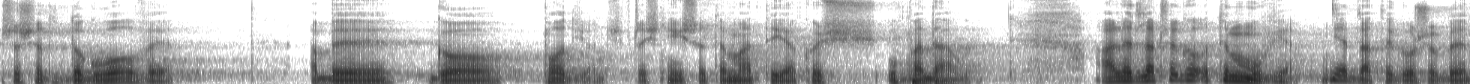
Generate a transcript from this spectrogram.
przyszedł do głowy, aby go podjąć. Wcześniejsze tematy jakoś upadały. Ale dlaczego o tym mówię? Nie dlatego, żeby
